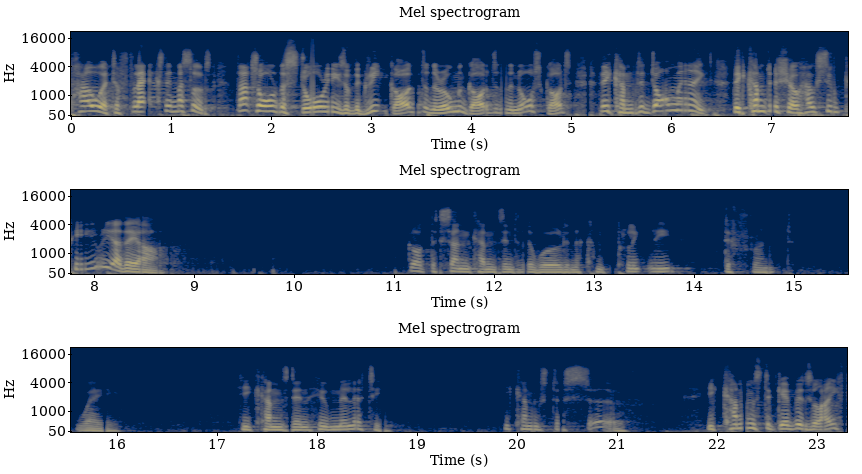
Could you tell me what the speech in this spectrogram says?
power to flex their muscles. That's all the stories of the Greek gods and the Roman gods and the Norse gods. They come to dominate, they come to show how superior they are. God the Son comes into the world in a completely different way. He comes in humility. He comes to serve. He comes to give his life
